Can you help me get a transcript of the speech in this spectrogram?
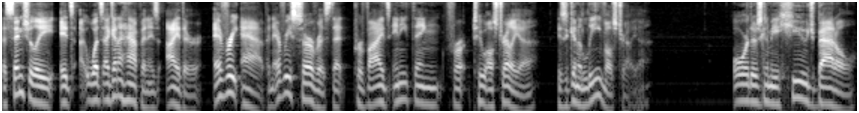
essentially, it's what's going to happen is either every app and every service that provides anything for to Australia is going to leave Australia, or there's going to be a huge battle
